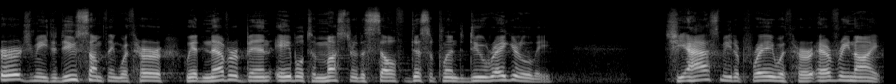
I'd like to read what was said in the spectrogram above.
urged me to do something with her we had never been able to muster the self discipline to do regularly. She asked me to pray with her every night,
